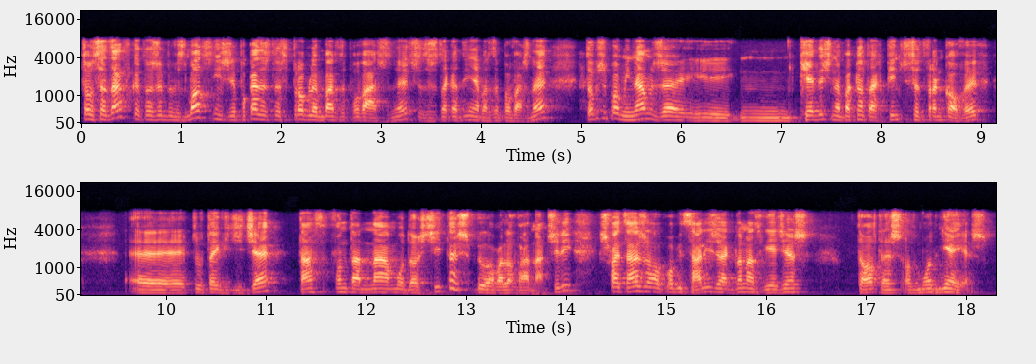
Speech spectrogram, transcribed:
tą sadzawkę, to żeby wzmocnić, żeby pokazać, że to jest problem bardzo poważny, czy też zagadnienia bardzo poważne, to przypominam, że mm, kiedyś na banknotach 500 frankowych, e, tutaj widzicie, ta fontanna młodości też była malowana. Czyli Szwajcarzy obiecali, że jak do nas wiedziesz, to też odmłodniejesz.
